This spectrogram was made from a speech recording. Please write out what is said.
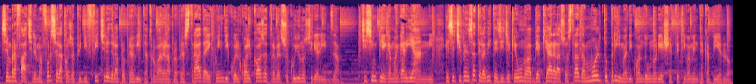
Sembra facile, ma forse è la cosa più difficile della propria vita, trovare la propria strada e quindi quel qualcosa attraverso cui uno si realizza. Ci si impiega magari anni e se ci pensate la vita esige che uno abbia chiara la sua strada molto prima di quando uno riesce effettivamente a capirlo.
